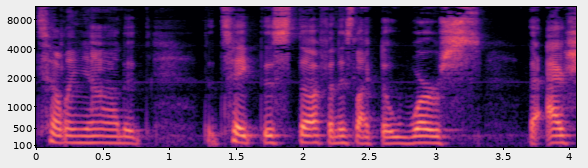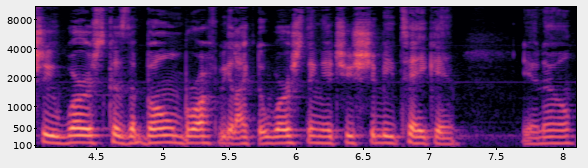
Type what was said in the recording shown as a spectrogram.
telling y'all to to take this stuff and it's like the worst, the actually worst, because the bone broth be like the worst thing that you should be taking, you know,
